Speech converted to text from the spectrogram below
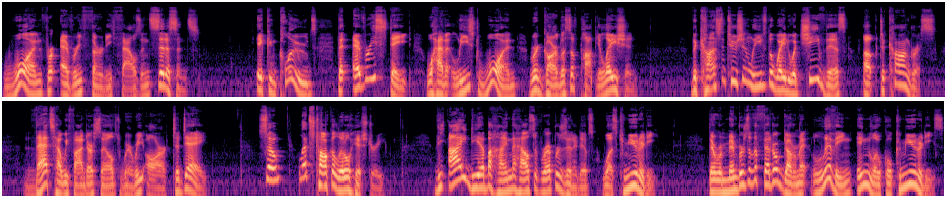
one for every 30,000 citizens. It concludes that every state will have at least one, regardless of population. The Constitution leaves the way to achieve this up to Congress. That's how we find ourselves where we are today. So, let's talk a little history. The idea behind the House of Representatives was community. There were members of the federal government living in local communities.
